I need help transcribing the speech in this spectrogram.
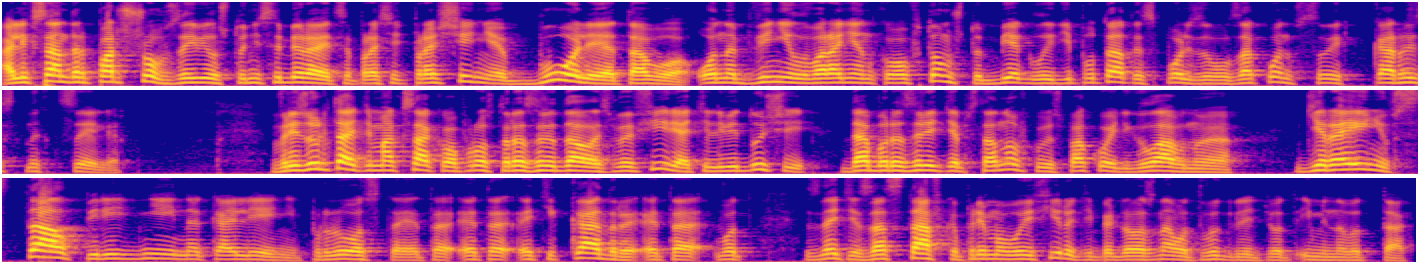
Александр Паршов заявил, что не собирается просить прощения. Более того, он обвинил Вороненкова в том, что беглый депутат использовал закон в своих корыстных целях. В результате Максакова просто разрыдалась в эфире, а телеведущий, дабы разрыть обстановку и успокоить главную героиню, встал перед ней на колени. Просто это, это, эти кадры, это вот, знаете, заставка прямого эфира теперь должна вот выглядеть вот именно вот так.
